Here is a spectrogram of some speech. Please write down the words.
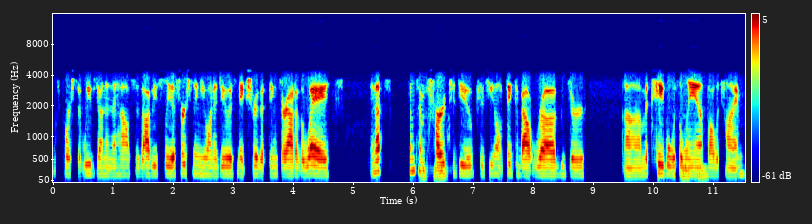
of course, that we've done in the house is obviously the first thing you want to do is make sure that things are out of the way, and that's sometimes mm-hmm. hard to do because you don't think about rugs or um, a table with a mm-hmm. lamp all the time.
